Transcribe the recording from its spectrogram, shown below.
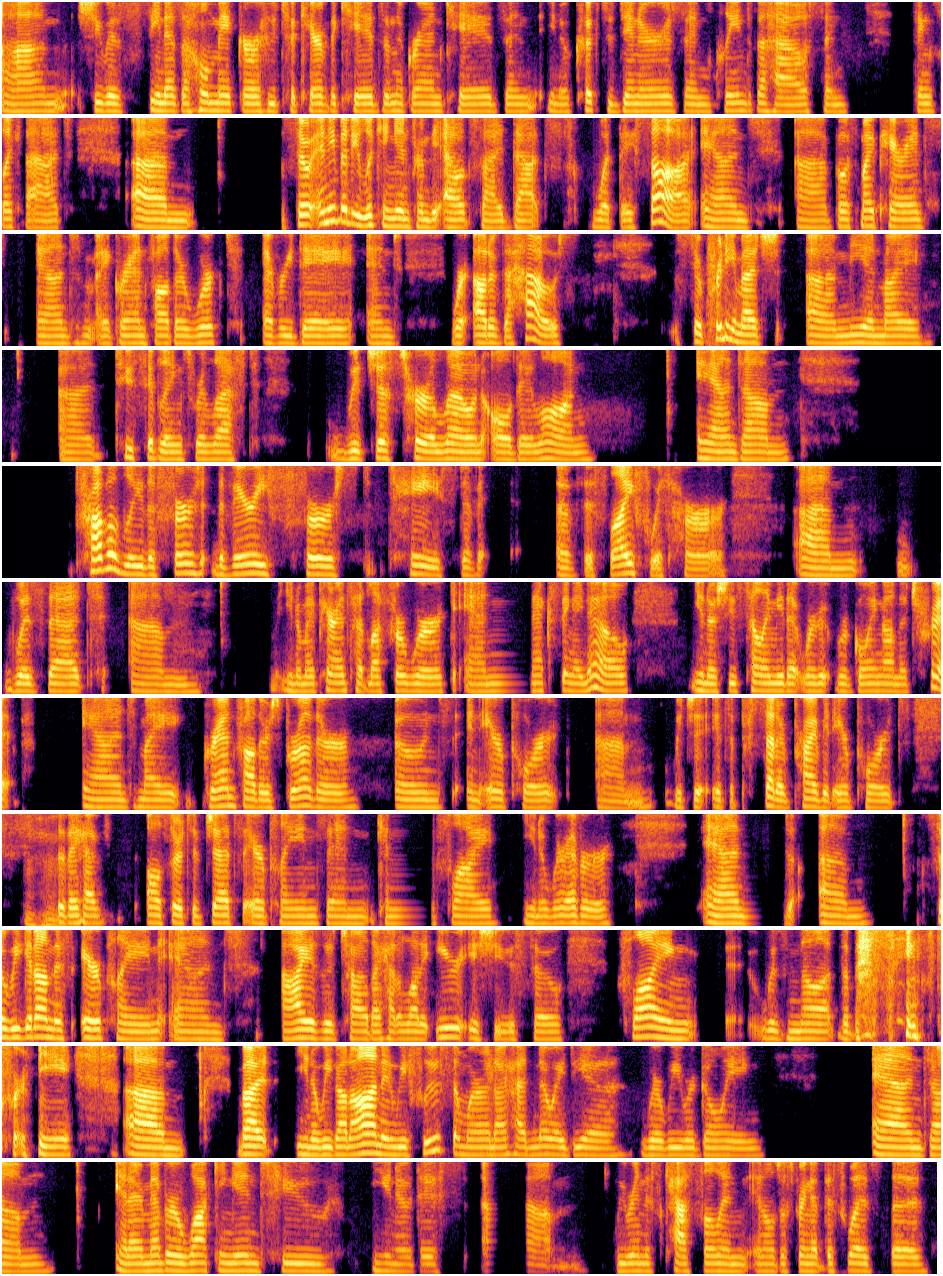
um, she was seen as a homemaker who took care of the kids and the grandkids and you know cooked dinners and cleaned the house and things like that. Um, so anybody looking in from the outside that's what they saw. And uh, both my parents and my grandfather worked every day and were out of the house. So pretty much uh, me and my uh, two siblings were left with just her alone all day long. And um, probably the first, the very first taste of of this life with her um, was that um, you know my parents had left for work, and next thing I know, you know she's telling me that we're we're going on a trip and my grandfather's brother owns an airport um, which it's a set of private airports. Mm-hmm. so they have all sorts of jets airplanes and can fly you know wherever. And um, so we get on this airplane and i as a child i had a lot of ear issues so flying eh, was not the best thing for me. Um, but you know we got on and we flew somewhere and i had no idea where we were going. And um and i remember walking into you know this um we were in this castle and and i'll just bring up this was the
